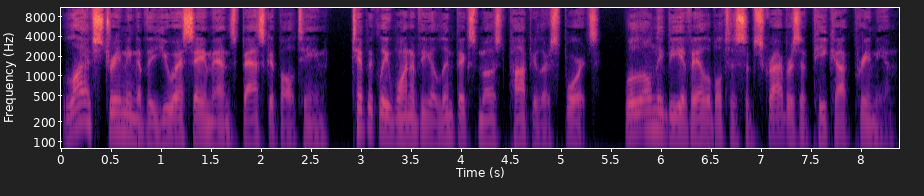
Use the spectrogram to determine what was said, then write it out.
Live streaming of the USA men's basketball team, typically one of the Olympics' most popular sports, will only be available to subscribers of Peacock Premium,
